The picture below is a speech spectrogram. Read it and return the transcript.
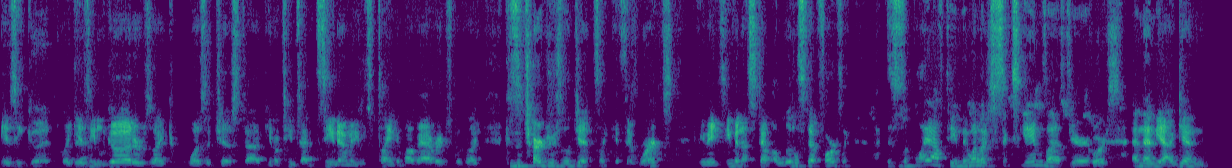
is he good? Like, is he good, or is like, was it just uh, you know teams hadn't seen him and he was playing above average? But like, because the Chargers legit, it's like if it works, if he makes even a step, a little step forward, it's like this is a playoff team. They won like six games last year. Of course. And then, yeah, again,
